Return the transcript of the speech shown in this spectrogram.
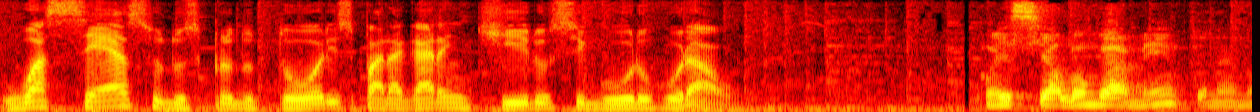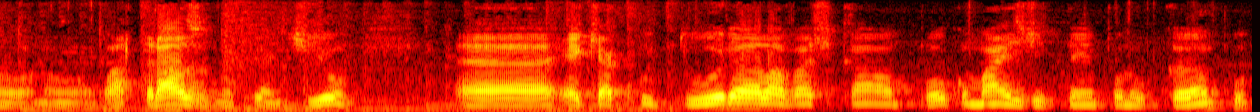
o acesso dos produtores para garantir o seguro rural. Com esse alongamento, né, no, no atraso no plantio, é, é que a cultura ela vai ficar um pouco mais de tempo no campo,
